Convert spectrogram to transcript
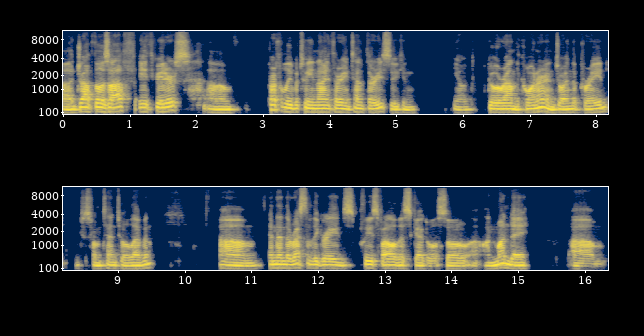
uh, drop those off, eighth graders, um, preferably between 9.30 and 10.30 so you can you know, go around the corner and join the parade, which is from 10 to 11. Um, and then the rest of the grades, please follow this schedule. So uh, on Monday, um,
